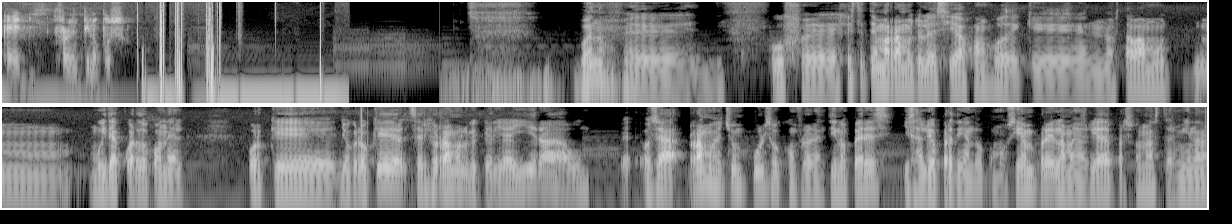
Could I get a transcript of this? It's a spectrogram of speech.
que Florentino puso. Bueno, eh, eh, es que este tema Ramos yo le decía a Juanjo de que no estaba muy, muy de acuerdo con él, porque yo creo que Sergio Ramos lo que quería ir era un... Eh, o sea, Ramos echó un pulso con Florentino Pérez y salió perdiendo. Como siempre, la mayoría de personas terminan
